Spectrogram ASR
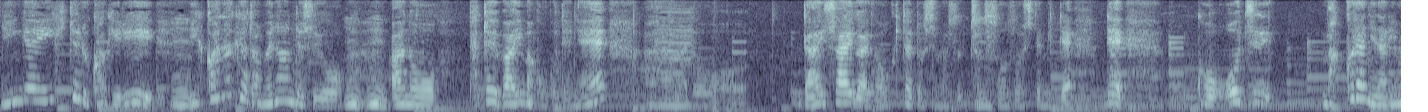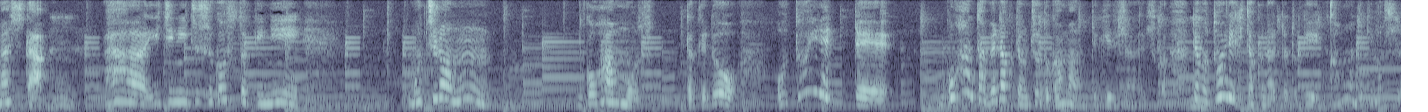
人間生きてる限りうん。行かなきゃダメなんですよ。うんうん。あの例えば今ここでねあの大災害が起きたとします。ちょっと想像してみて、でこうお家真っ暗になりました。ああ一日過ごす時にもちろんご飯もだけどおトイレってご飯食べなくてもちょっと我慢できるじゃないですか、でもトイレ行きたくなった時我慢できます？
